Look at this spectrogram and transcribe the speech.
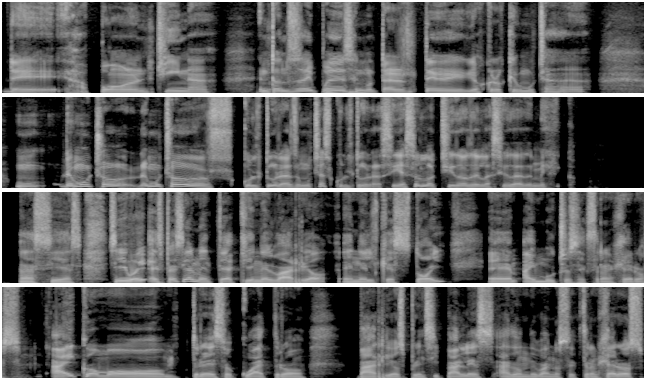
de Japón, China. Entonces ahí puedes encontrarte, yo creo que mucha de mucho, de muchas culturas, de muchas culturas. Y eso es lo chido de la Ciudad de México. Así es. Sí, güey, especialmente aquí en el barrio en el que estoy, em, hay muchos extranjeros. Hay como tres o cuatro barrios principales a donde van los extranjeros,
